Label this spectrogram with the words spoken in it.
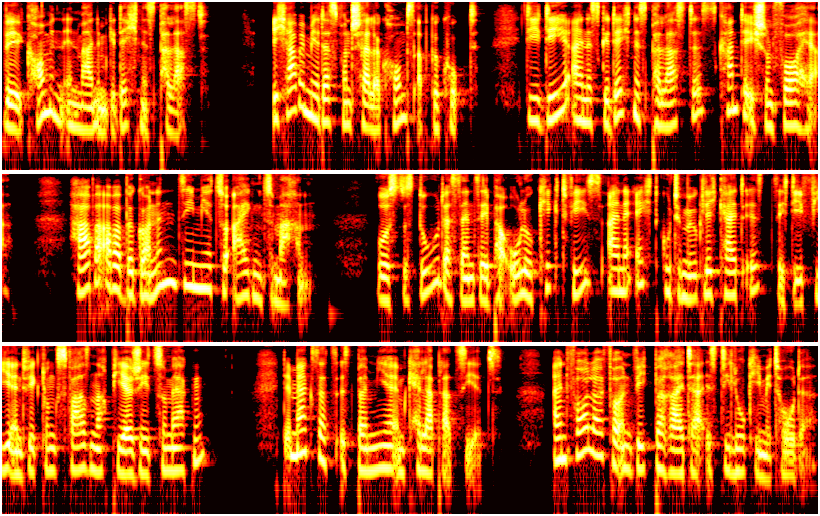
Willkommen in meinem Gedächtnispalast. Ich habe mir das von Sherlock Holmes abgeguckt. Die Idee eines Gedächtnispalastes kannte ich schon vorher, habe aber begonnen, sie mir zu eigen zu machen. Wusstest du, dass Sensei Paolo Kicktfies eine echt gute Möglichkeit ist, sich die vier Entwicklungsphasen nach Piaget zu merken? Der Merksatz ist bei mir im Keller platziert. Ein Vorläufer und Wegbereiter ist die Loki-Methode.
